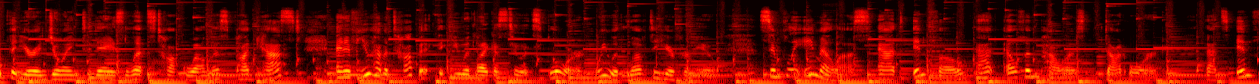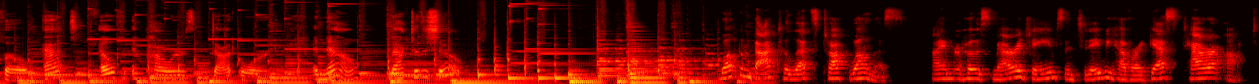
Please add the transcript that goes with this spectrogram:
Hope that you're enjoying today's Let's Talk Wellness podcast. And if you have a topic that you would like us to explore, we would love to hear from you. Simply email us at info at elfempowers.org. That's info at elfempowers.org. And now, back to the show. Welcome back to Let's Talk Wellness. I'm your host, Mara James, and today we have our guest, Tara Ott.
